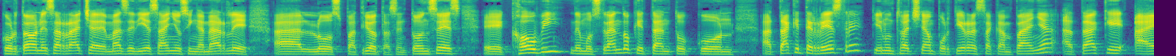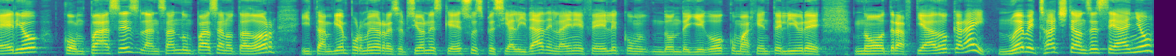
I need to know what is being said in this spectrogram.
cortaron esa racha de más de 10 años sin ganarle a los Patriotas. Entonces, eh, Kobe demostrando que tanto con ataque terrestre, tiene un touchdown por tierra esta campaña, ataque aéreo con pases, lanzando un pase anotador y también por medio de recepciones, que es su especialidad en la NFL, donde llegó como agente libre no drafteado. Caray, nueve touchdowns este año,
